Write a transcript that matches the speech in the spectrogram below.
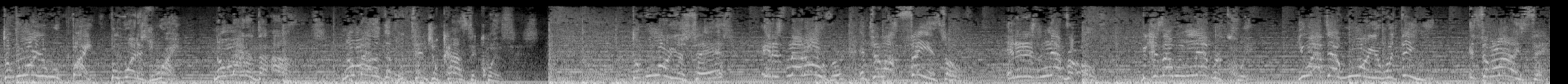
The warrior will fight for what is right, no matter the odds, no matter the potential consequences. The warrior says, it is not over until I say it's over. And it is never over, because I will never quit. You have that warrior within you. It's a mindset.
